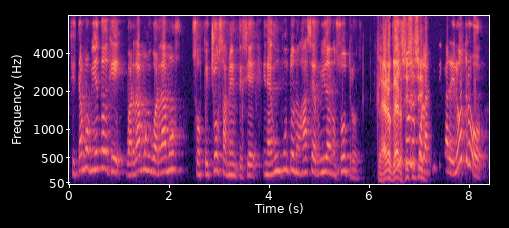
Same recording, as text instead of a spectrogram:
si estamos viendo que guardamos y guardamos sospechosamente, si en algún punto nos hace ruido a nosotros. Claro, claro, sí, solo sí, por la crítica del otro,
